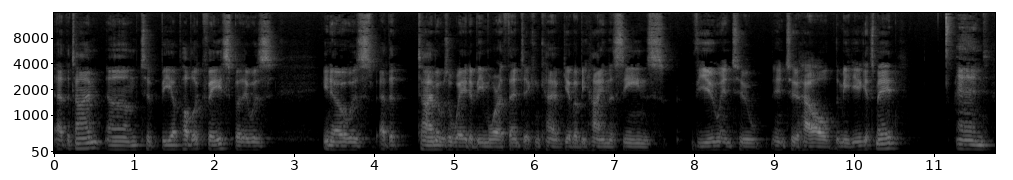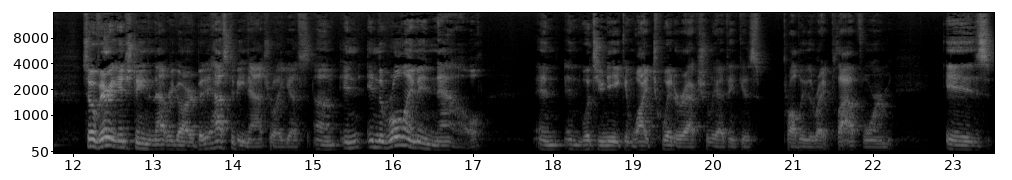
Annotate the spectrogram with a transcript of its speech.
at the time um, to be a public face, but it was, you know, it was at the time it was a way to be more authentic and kind of give a behind the scenes view into into how the media gets made, and so very interesting in that regard. But it has to be natural, I guess. Um, in in the role I'm in now, and and what's unique and why Twitter actually I think is probably the right platform is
